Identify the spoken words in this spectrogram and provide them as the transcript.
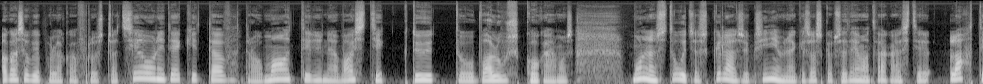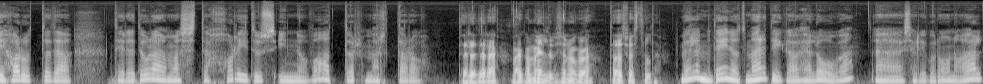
aga see võib olla ka frustratsiooni tekitav, traumaatiline, vastik, tüütu, valus kogemus. mul on stuudios külas üks inimene, kes oskab seda teemat väga hästi lahti harutada. tere tulemast, haridusinnovaator Märt Aro tere, tere, väga meeldiv sinuga taas vestelda. me oleme teinud Märdiga ühe loo ka, äh, see oli koroona ajal,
